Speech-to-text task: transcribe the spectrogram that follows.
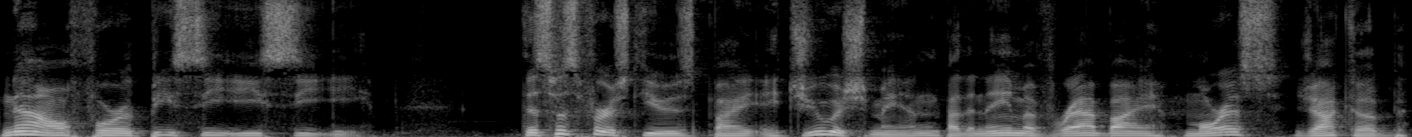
Now for BCE CE. This was first used by a Jewish man by the name of Rabbi Morris Jacob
